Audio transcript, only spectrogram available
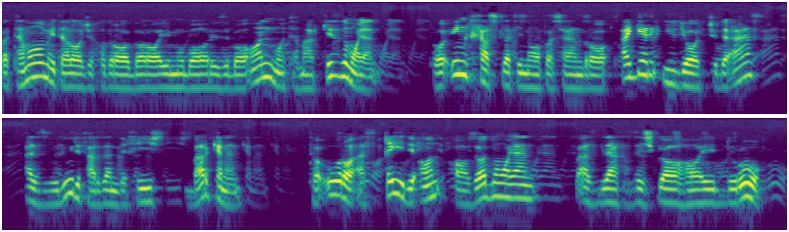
و تمام تلاش خود را برای مبارزه با آن متمرکز نمایند تا این خصلت ناپسند را اگر ایجاد شده است از وجود فرزند خیش برکنند تا او را از قید آن آزاد نمایند و از لغزشگاه های دروغ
